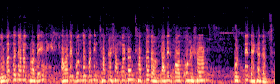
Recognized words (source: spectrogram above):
দুর্ভাগ্যজনকভাবে আমাদের বন্ধুপ্রতিম ছাত্র সংগঠন ছাত্রদল তাদের পথ অনুসরণ করতে দেখা যাচ্ছে।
